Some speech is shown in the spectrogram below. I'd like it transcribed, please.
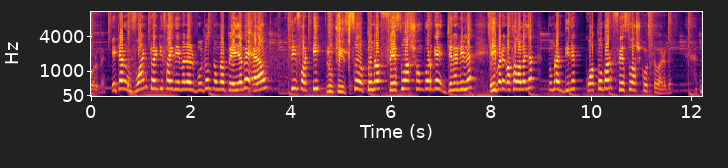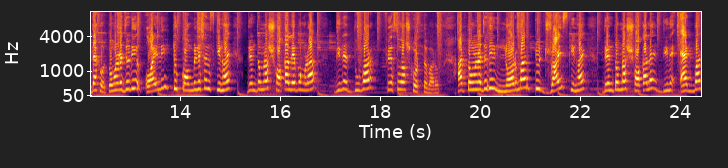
করবে। এটার ওয়ান টোয়েন্টি ফাইভ এম এর বোতল তোমরা পেয়ে যাবে around three forty rupees so তোমরা ফেস ওয়াশ সম্পর্কে জেনে নিলে। এইবারে কথা বলা যাক, তোমরা দিনে কতবার ফেস ওয়াশ করতে পারবে? দেখো তোমরা যদি অয়েলি টু কম্বিনেশন স্কিন হয় দেন তোমরা সকাল এবং রাত দিনে দুবার ফেস ওয়াশ করতে পারো। আর তোমরা যদি নর্মাল টু ড্রাই স্কিন হয় দেন তোমরা সকালে দিনে একবার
